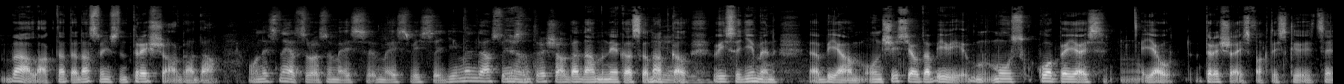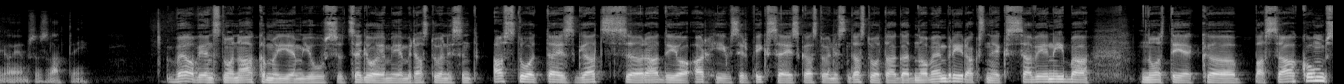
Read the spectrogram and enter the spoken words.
vēlāk, tātad 83. gadā. Un es neatceros, vai mēs, mēs visa ģimene 83. Jā. gadā, man liekas, ka atkal jā. visa ģimene bijām. Un šis jau tā bija mūsu kopējais, jau trešais faktiski ceļojums uz Latviju. Vēl viens no nākamajiem jūsu ceļojumiem ir 88. gads. Radio arhīvs ir fiksējis, ka 88. gada novembrī Rakstnieks Savienībā notiek uh, pasākums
